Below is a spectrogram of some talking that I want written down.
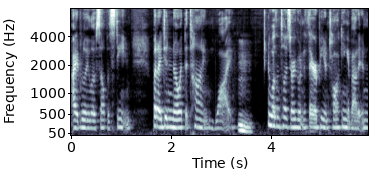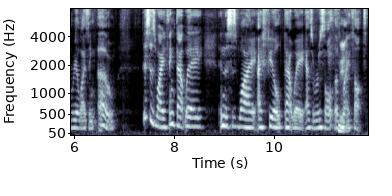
I had really low self-esteem, but I didn't know at the time why. Mm. It wasn't until I started going to therapy and talking about it and realizing, "Oh, this is why I think that way and this is why I feel that way as a result of Yeah. my thoughts."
